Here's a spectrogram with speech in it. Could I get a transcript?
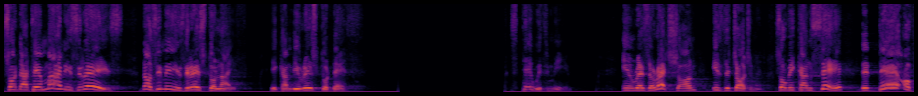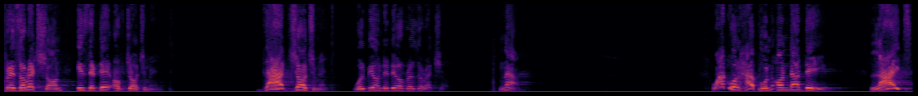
So that a man is raised doesn't mean he's raised to life. He can be raised to death. Stay with me. In resurrection is the judgment. So we can say the day of resurrection is the day of judgment. That judgment will be on the day of resurrection. Now, what will happen on that day? Light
